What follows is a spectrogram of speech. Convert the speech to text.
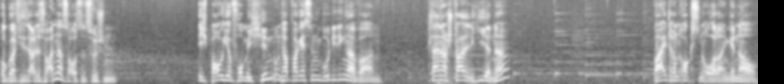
Oh Gott, hier sieht alles so anders aus inzwischen. Ich baue hier vor mich hin und habe vergessen, wo die Dinger waren. Kleiner Stall, hier, ne? Weiteren Ochsen ordern, genau.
